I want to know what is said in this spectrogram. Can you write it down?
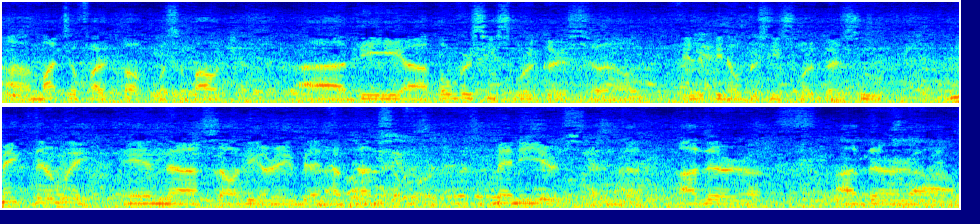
uh, much of our talk was about uh, the uh, overseas workers, uh, Philippine overseas workers who make their way in uh, Saudi Arabia and have done so for many years, and other other um,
